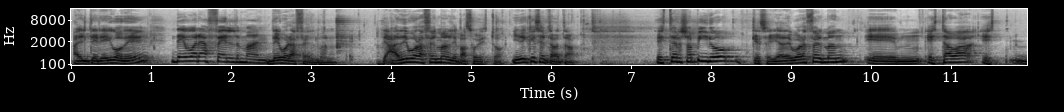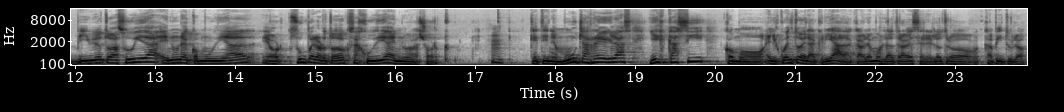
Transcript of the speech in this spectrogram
alter ego de Débora Feldman. Deborah Feldman. A Deborah Feldman le pasó esto. ¿Y de qué se trata? Esther Shapiro, que sería Deborah Feldman, eh, estaba, est- vivió toda su vida en una comunidad súper ortodoxa judía en Nueva York, Hmm. que tiene muchas reglas y es casi como el cuento de la criada, que hablamos la otra vez en el otro capítulo,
